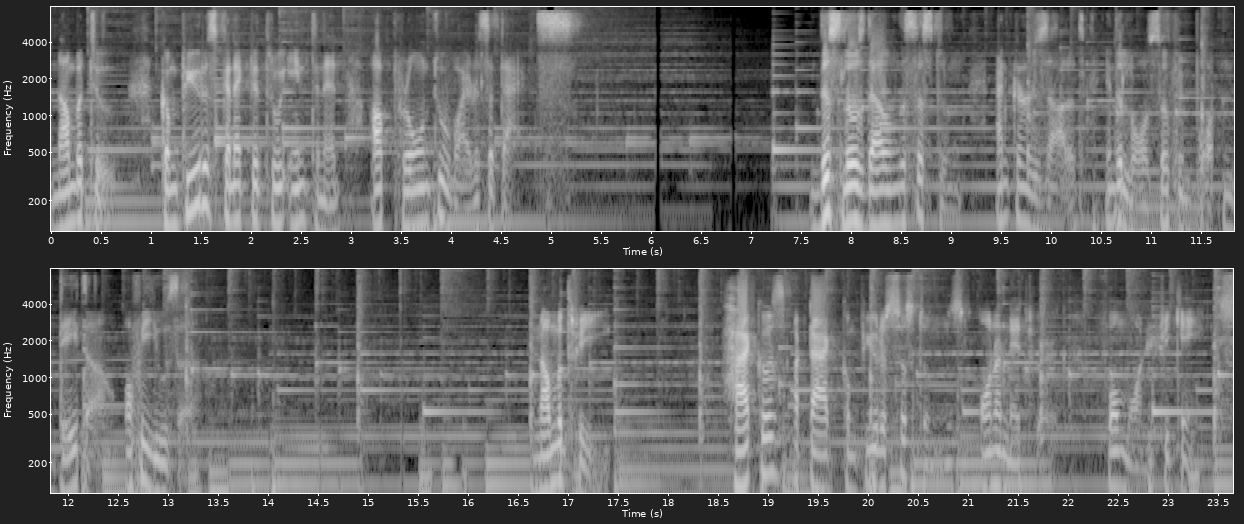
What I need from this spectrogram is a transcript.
Number 2. Computers connected through internet are prone to virus attacks. This slows down the system and can result in the loss of important data of a user. Number 3. Hackers attack computer systems on a network for monetary gains.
